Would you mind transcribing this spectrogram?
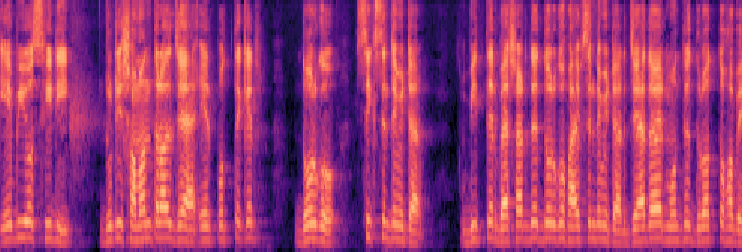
এ বি ও সিডি দুটি সমান্তরাল জ্যা এর প্রত্যেকের দৈর্ঘ্য সিক্স সেন্টিমিটার বৃত্তের ব্যাসার্ধের দৈর্ঘ্য ফাইভ সেন্টিমিটার জ্যাদয়ের মধ্যে দূরত্ব হবে,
